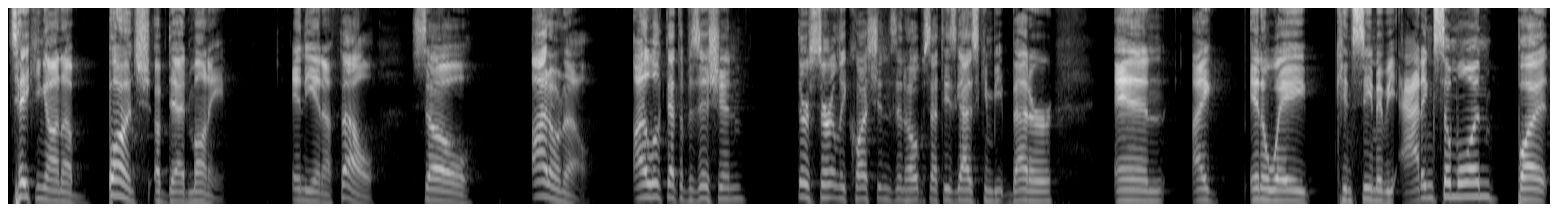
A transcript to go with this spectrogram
taking on a bunch of dead money in the NFL. So I don't know. I looked at the position. There's certainly questions and hopes that these guys can be better. And I, in a way, can see maybe adding someone, but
